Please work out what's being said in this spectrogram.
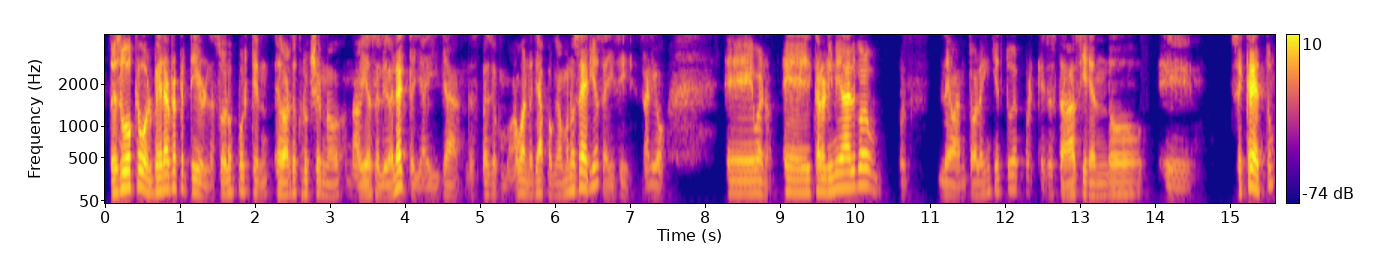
Entonces hubo que volver a repetirla solo porque Eduardo Cruxen no, no había salido electo y ahí ya, después de como, ah, bueno, ya pongámonos serios, ahí sí, salió. Eh, bueno, eh, Carolina Hidalgo pues levantó la inquietud de por qué se estaba haciendo eh, secreto,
